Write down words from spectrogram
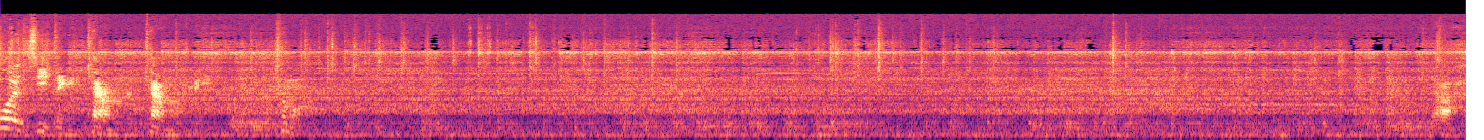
What, is he thinking? Count on, on me. Come on. Ah.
